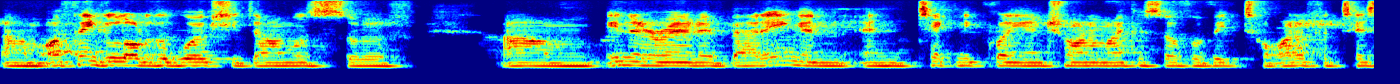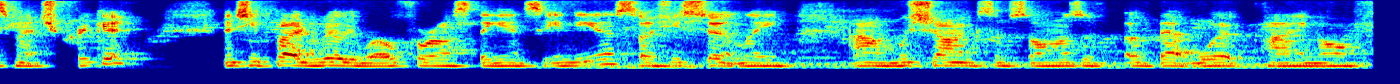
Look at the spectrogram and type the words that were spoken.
Um, I think a lot of the work she'd done was sort of um, in and around her batting and, and technically and trying to make herself a bit tighter for Test match cricket. And she played really well for us against India. So she certainly um, was showing some signs of, of that work paying off.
